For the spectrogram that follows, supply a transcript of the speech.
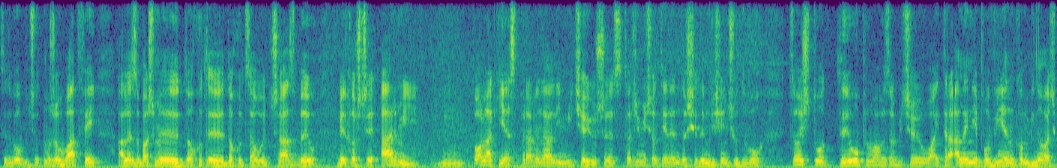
wtedy byłoby ciut może łatwiej, ale zobaczmy, dochód, y, dochód cały czas był, wielkość armii. Polak jest prawie na limicie już, y, 191 do 72. Coś tu od tyłu próbował zrobić y, White'a, ale nie powinien kombinować.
